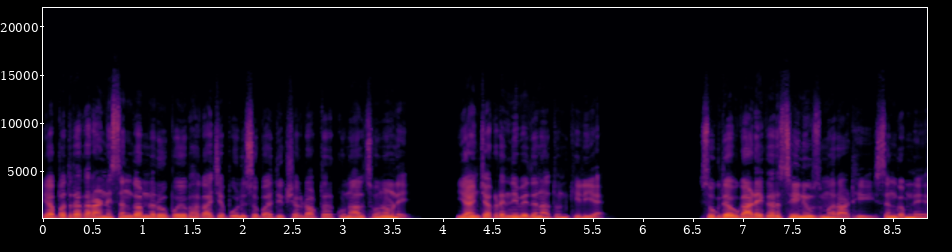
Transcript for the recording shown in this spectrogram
या पत्रकारांनी संगमनेर उपविभागाचे पोलीस उपअधीक्षक डॉक्टर कुणाल सोनवणे यांच्याकडे निवेदनातून केली आहे. Sukhdev Gadekar C news Marathi Sangamner.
